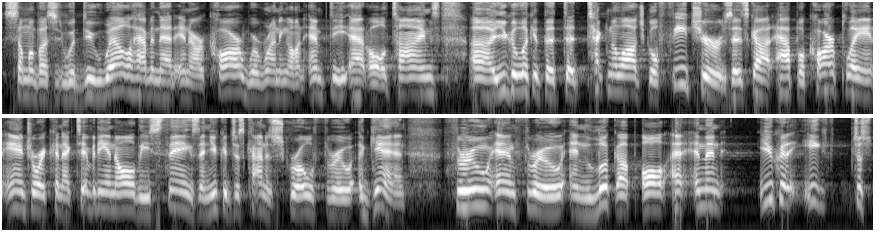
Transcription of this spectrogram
Some of us would do well having that in our car. We're running on empty at all times. Uh, you can look at the, the technological features. It's got Apple CarPlay and Android connectivity and all these things, and you could just kind of scroll through again, through and through, and look up all, and then you could just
